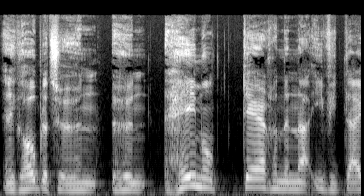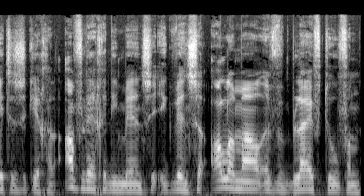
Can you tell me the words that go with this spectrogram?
En ik hoop dat ze hun, hun hemeltergende naïviteit eens een keer gaan afleggen, die mensen. Ik wens ze allemaal een verblijf toe van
